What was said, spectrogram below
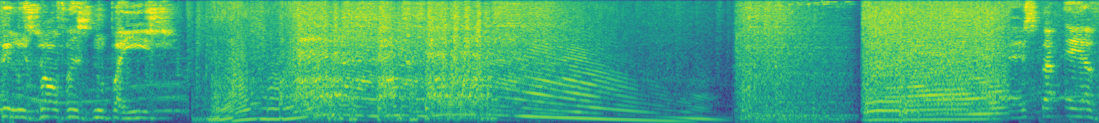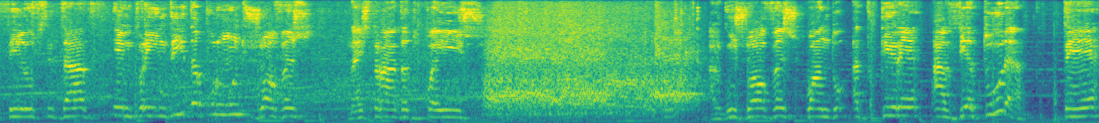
pelos jovens no país. Esta é a velocidade empreendida por muitos jovens na estrada do país. Alguns jovens, quando adquirem a viatura, têm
